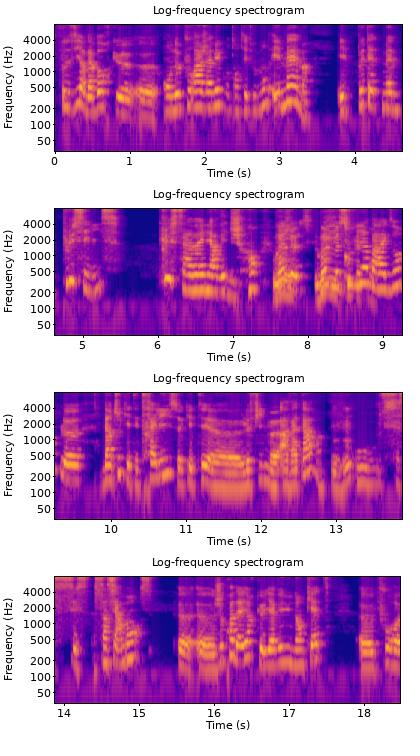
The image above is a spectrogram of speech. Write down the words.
faut se dire d'abord que euh, on ne pourra jamais contenter tout le monde, et même, et peut-être même plus c'est lisse, plus ça va énerver de gens. moi, je, moi, oui, je me souviens par exemple euh, d'un truc qui était très lisse, qui était euh, le film Avatar, Mhm. où c'est- sincèrement, euh, je crois d'ailleurs qu'il y avait eu une enquête pour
